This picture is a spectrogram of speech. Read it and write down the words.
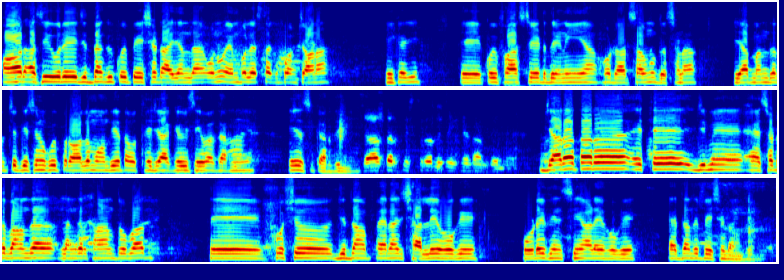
ਔਰ ਅਸੀਂ ਉਰੇ ਜਿੱਦਾਂ ਕਿ ਕੋਈ ਪੇਸ਼ੈਂਟ ਆ ਜਾਂਦਾ ਉਹਨੂੰ ਐਂਬੂਲੈਂਸ ਤੱਕ ਪਹੁੰਚਾਉਣਾ ਠੀਕ ਹੈ ਜੀ? ਤੇ ਕੋਈ ਫਾਸਟ ਏਡ ਦੇਣੀ ਆ ਉਹ ਡਾਕਟਰ ਸਾਹਿਬ ਨੂੰ ਦੱਸਣਾ ਜਾਂ ਮੰਦਰ 'ਚ ਕਿਸੇ ਨੂੰ ਕੋਈ ਪ੍ਰੋਬਲਮ ਆਉਂਦੀ ਹੈ ਤਾਂ ਉੱਥੇ ਜਾ ਕੇ ਵੀ ਸੇਵਾ ਕਰਨੀ ਹੈ ਇਹ ਅਸੀਂ ਕਰਦੇ ਹਾਂ। ਜ਼ਿਆਦਾਤਰ ਕਿਸ ਤਰ੍ਹਾਂ ਦੇ ਪੇਸ਼ੈਂਟ ਆਉਂਦੇ ਨੇ? ਜ਼ਿਆਦਾਤਰ ਇੱਥੇ ਜਿਵੇਂ ਐਸਿਡ ਬਣਦਾ ਲੰਗਰ ਖਾਣ ਤੋਂ ਬਾਅਦ ਤੇ ਕੁਝ ਜਿੱਦਾਂ ਪੈਰਾਂ 'ਚ ਛਾਲੇ ਹੋ ਗਏ ਫੋੜੇ ਫਿੰਸੀਆਂ ਵਾਲੇ ਹੋ ਗਏ ਐਦਾਂ ਦੇ ਪੇਸ਼ੈਂਟ ਆਉਂਦੇ ਨੇ।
